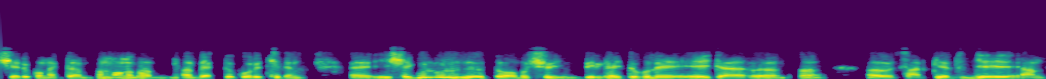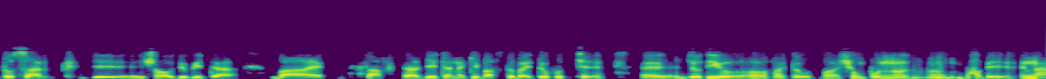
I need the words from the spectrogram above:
সেরকম একটা মনোভাব ব্যক্ত করেছিলেন। আহ, সেগুলোর তো অবশ্যই দীর্ঘায়িত হলে এটা সার্কের যে আন্তঃসার্ক যে সহযোগিতা বা এক সাফটা যেটা নাকি বাস্তবায়িত হচ্ছে যদিও হয়তো সম্পূর্ণ ভাবে না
